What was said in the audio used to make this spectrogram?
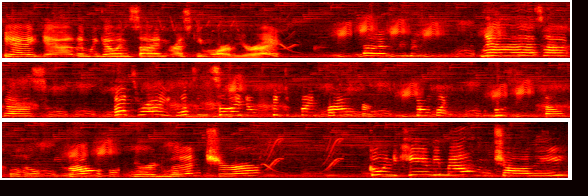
Yeah, yeah, then we go inside and rescue more of you, right? Yeah, that's how it goes. That's right, what's inside? Don't forget to find Prouder. Sounds like Spells will help you out on your adventure. Going to Candy Mountain, Charlie.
